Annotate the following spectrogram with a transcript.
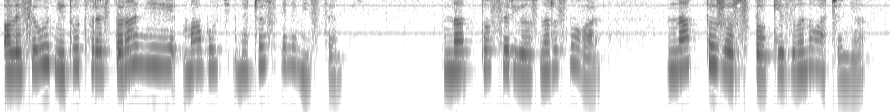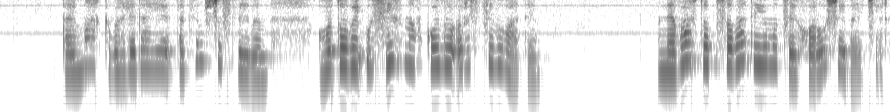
Але сьогодні тут в ресторані, мабуть, не час і не місце. Надто серйозна розмова, надто жорстокі звинувачення. Та й Марк виглядає таким щасливим, готовий усіх навколо розцілувати. Не варто псувати йому цей хороший вечір.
